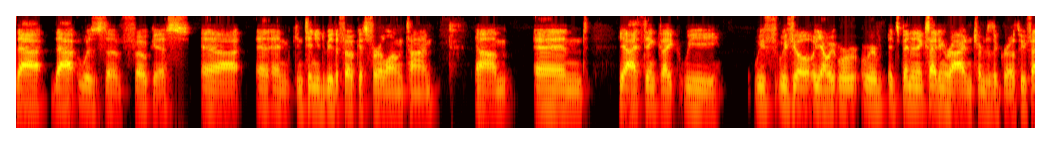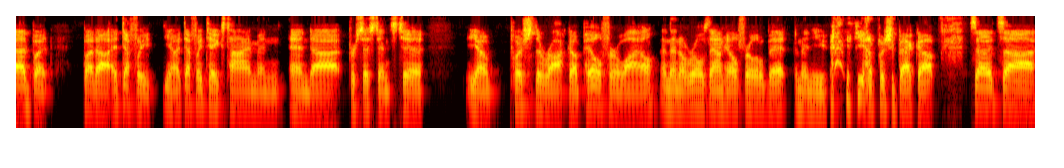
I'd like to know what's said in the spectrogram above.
that that was the focus uh, and, and continued to be the focus for a long time. Um, and yeah, I think like we we we feel you know we're, we're it's been an exciting ride in terms of the growth we've had, but but uh, it definitely you know it definitely takes time and and uh, persistence to you know push the rock uphill for a while, and then it rolls downhill for a little bit, and then you you got to push it back up. So it's uh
